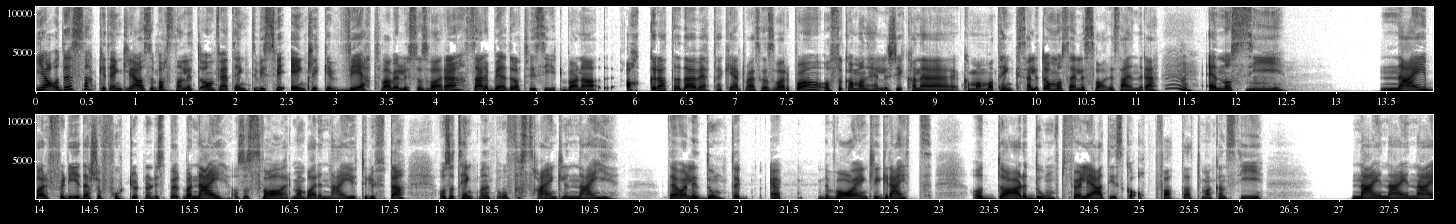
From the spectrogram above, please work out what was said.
Ja, og det snakket egentlig jeg og Sebastian litt om, for jeg tenkte hvis vi egentlig ikke vet hva vi har lyst til å svare, så er det bedre at vi sier til barna akkurat det der vet jeg ikke helt hva jeg skal svare på, og så kan man heller si kan, jeg, kan mamma tenke seg litt om, og så heller svare seinere, enn å si nei bare fordi det er så fort gjort når de spør bare nei, og så svarer man bare nei ut i lufta, og så tenker man på hvorfor sa jeg egentlig nei? Det var litt dumt. Det, jeg, det var jo egentlig greit. Og da er det dumt, føler jeg, at de skal oppfatte at man kan si nei, nei, nei,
